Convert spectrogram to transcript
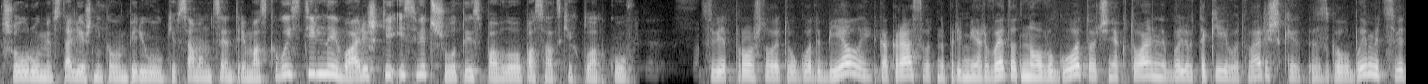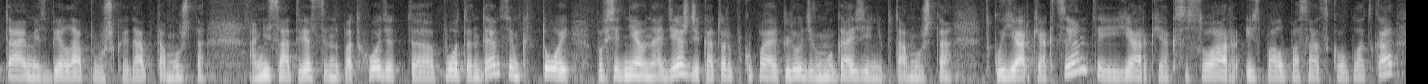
В шоуруме в Столешниковом переулке в самом центре Москвы стильные варежки и свитшоты из павлово-посадских платков цвет прошлого этого года белый. Как раз вот, например, в этот Новый год очень актуальны были вот такие вот варежки с голубыми цветами, с белой опушкой, да, потому что они, соответственно, подходят э, по тенденциям к той повседневной одежде, которую покупают люди в магазине, потому что такой яркий акцент и яркий аксессуар из палопосадского платка –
